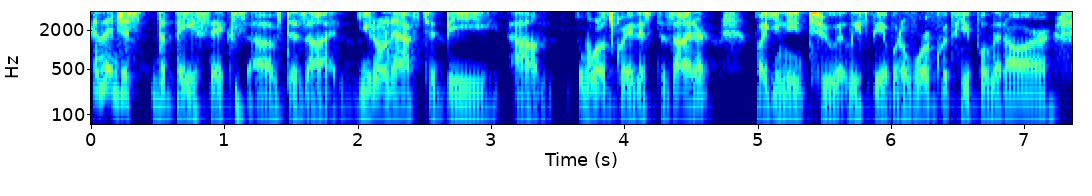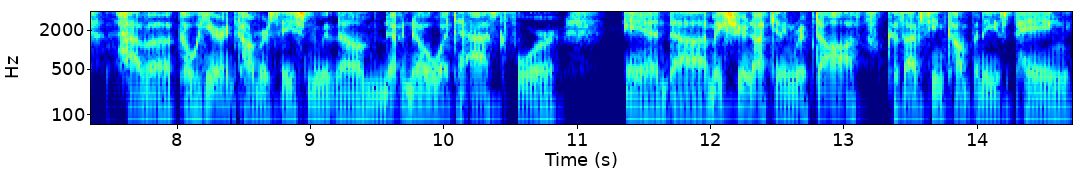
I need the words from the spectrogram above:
and then just the basics of design. You don't have to be um, the world's greatest designer, but you need to at least be able to work with people that are, have a coherent conversation with them, know, know what to ask for, and uh, make sure you're not getting ripped off. Because I've seen companies paying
